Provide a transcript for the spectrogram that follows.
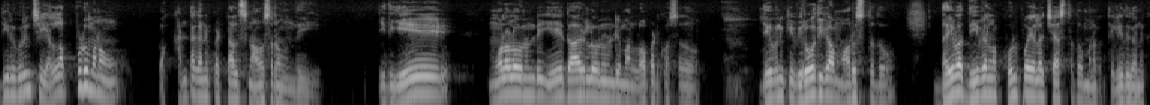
దీని గురించి ఎల్లప్పుడూ మనం ఒక కంట కనిపెట్టాల్సిన అవసరం ఉంది. ఇది ఏ మూలలో నుండి ఏ దారిలో నుండి మన లోపలికి వస్తుందో దేవునికి విరోధిగా మారుస్తుందో దైవ దీవెనలు కోల్పోయేలా చేస్తుందో మనకు తెలియదు కనుక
